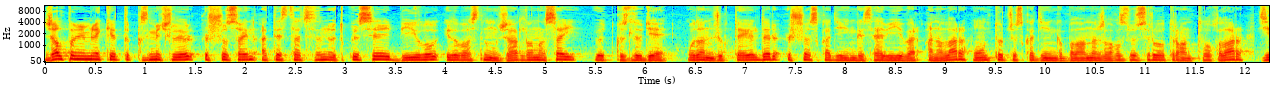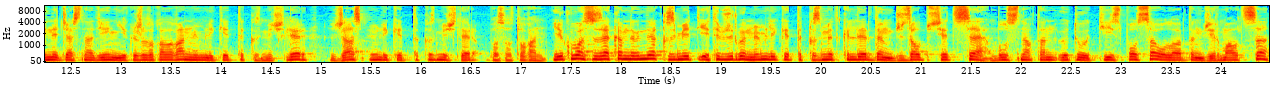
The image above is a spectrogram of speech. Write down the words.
жалпы мемлекеттік қызметшілер үш жыл сайын аттестациядан өткізілсе биыл ол елбасының жарлығына сай өткізілуде. Одан жүкті әйелдер үш жасқа дейінгі сәбиі бар аналар он төрт жасқа дейінгі баланы жалғыз өсіріп отырған тұлғалар зейнет жасына дейін екі жыл қалған мемлекеттік қызметшілер жас мемлекеттік қызметшілер босатылған. Екібастұз әкімдігінде қызмет етіп жүрген мемлекеттік қызметкерлердің жүз алпыс жетісі бұл сынақтан өтуі тиіс болса олардың жиырма алтысы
